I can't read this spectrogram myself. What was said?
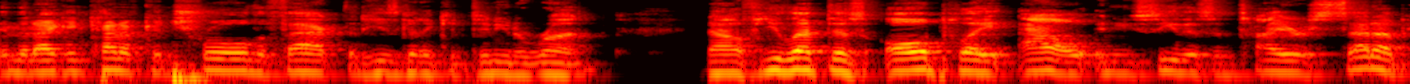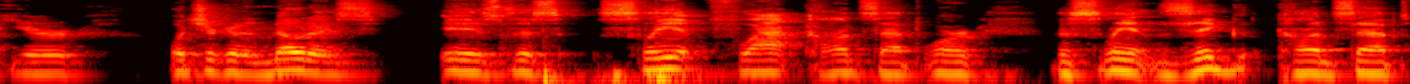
and then I can kind of control the fact that he's going to continue to run. Now, if you let this all play out and you see this entire setup here, what you're going to notice is this slant flat concept or the slant zig concept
